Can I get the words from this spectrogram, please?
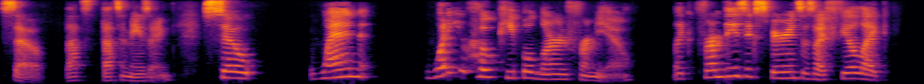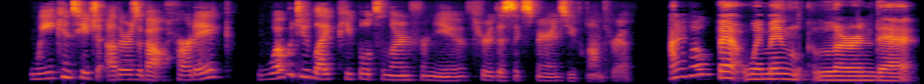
So that's that's amazing. So when what do you hope people learn from you? Like from these experiences, I feel like we can teach others about heartache. What would you like people to learn from you through this experience you've gone through? I hope that women learn that,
